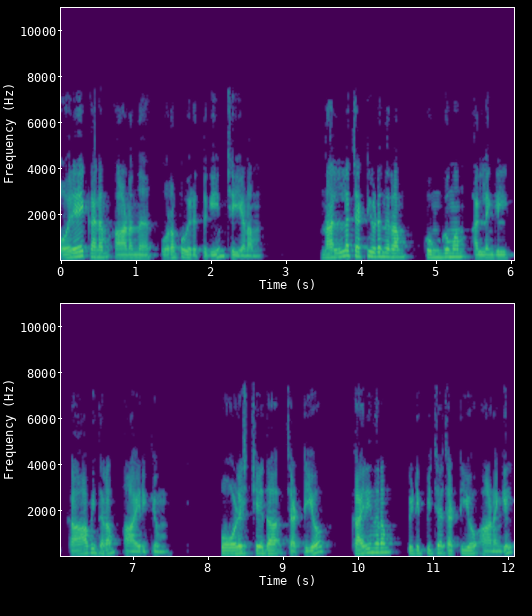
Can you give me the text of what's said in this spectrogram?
ഒരേ കനം ആണെന്ന് ഉറപ്പുവരുത്തുകയും ചെയ്യണം. നല്ല ചട്ടിയുടെ നിറം കുങ്കുമം അല്ലെങ്കിൽ കാവി നിറം ആയിരിക്കും. പോളിഷ് ചെയ്ത ചട്ടിയോ കരിനിറം പിടിപ്പിച്ച ചട്ടിയോ ആണെങ്കിൽ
